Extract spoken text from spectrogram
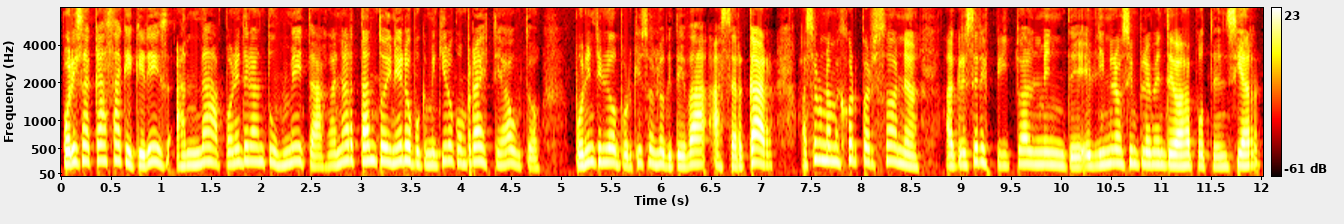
por esa casa que querés, anda, ponétela en tus metas, ganar tanto dinero porque me quiero comprar este auto, ponételo porque eso es lo que te va a acercar a ser una mejor persona, a crecer espiritualmente. El dinero simplemente va a potenciar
